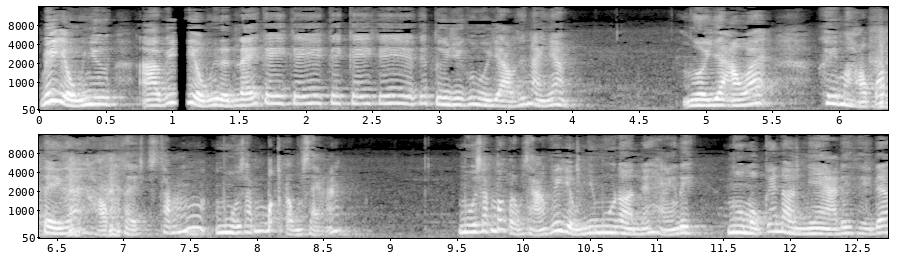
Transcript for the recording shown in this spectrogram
Ví dụ như à, ví dụ như định lấy cái cái cái cái cái cái tư duy của người giàu thế này nha. Người giàu á khi mà họ có tiền á họ có thể sắm mua sắm bất động sản. Mua sắm bất động sản ví dụ như mua nền chẳng hạn đi mua một cái nền nhà đi thì đó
